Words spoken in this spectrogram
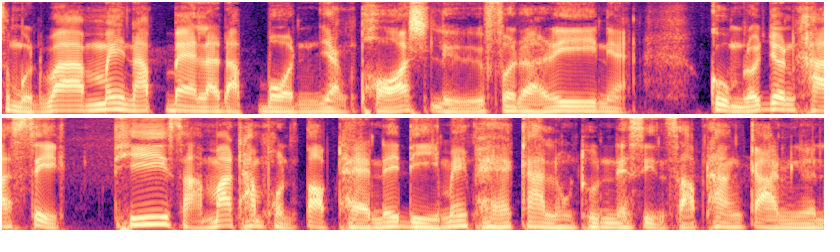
สมมติว่าไม่นับแบรนด์ระดับบนอย่าง Porsche หรือ Ferrari เนี่ยกลุ่มรถยนต์คลาสสิก ที่สามารถทำผลตอบแทนได้ดี ไม่แพ้การลงทุนในสินทรัพย์ทางการเงิน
